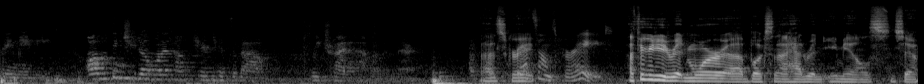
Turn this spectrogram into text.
they may be. All the things you don't want to talk to your kids about, we try to have them in there. That's great. That sounds great. I figured you'd written more uh, books than I had written emails. So,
